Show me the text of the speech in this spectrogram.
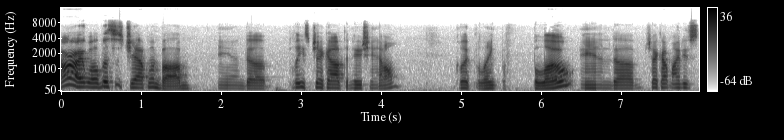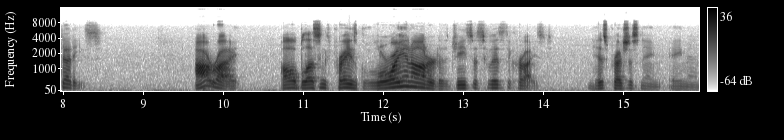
all right. Well, this is Chaplain Bob, and uh, please check out the new channel. Click the link below and uh, check out my new studies. All right. All blessings, praise, glory, and honor to Jesus who is the Christ. In his precious name, amen.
